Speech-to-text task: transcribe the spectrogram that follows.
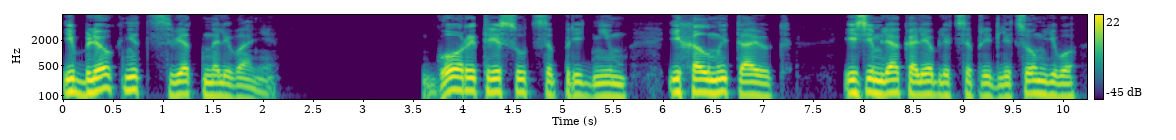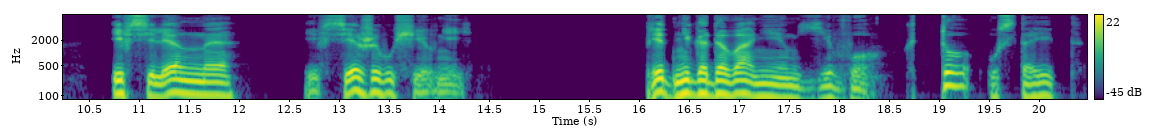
и блекнет цвет наливания. Горы трясутся пред ним, и холмы тают, и земля колеблется пред лицом его, и вселенная, и все живущие в ней. Пред негодованием его кто устоит?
